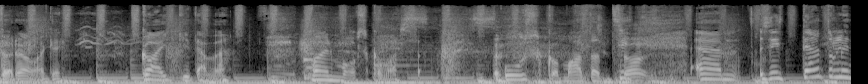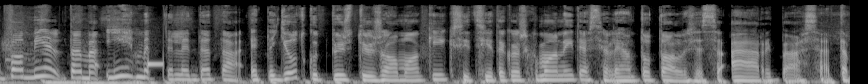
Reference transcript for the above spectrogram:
Todellakin. Kaikki tämä. Vain Moskovassa. Uskomaton. Sitten ähm, tämä tuli vaan miel- tai mä ihmettelen tätä, että jotkut pystyy saamaan kiksit siitä, koska mä oon itse siellä ihan totaalisessa ääripäässä, että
